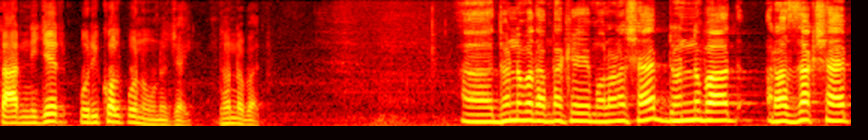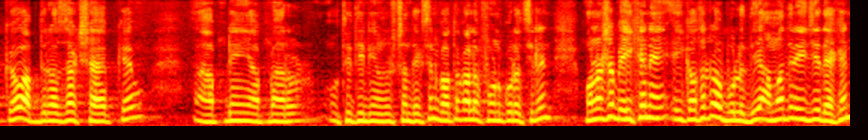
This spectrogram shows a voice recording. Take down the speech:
তার নিজের পরিকল্পনা অনুযায়ী। ধন্যবাদ। ধন্যবাদ আপনাকে মৌলানা সাহেব। ধন্যবাদ রাজ্জাক সাহেবকেও, আব্দুর রাজ্জাক সাহেবকেও। আপনি আপনার অতিথি নিয়ে অনুষ্ঠান দেখছেন, গতকালও ফোন করেছিলেন। মৌলানা সাহেব, এইখানে এই কথাটাও বলে দিই, আমাদের এই যে দেখেন,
